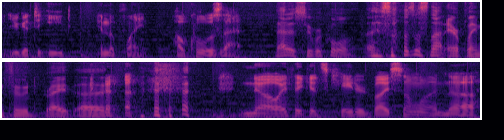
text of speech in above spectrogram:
that you get to eat in the plane. How cool is that? That is super cool. As long as it's not airplane food, right? Uh... no, I think it's catered by someone uh,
